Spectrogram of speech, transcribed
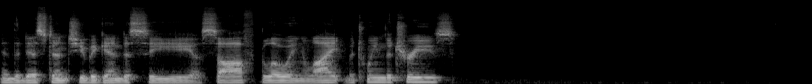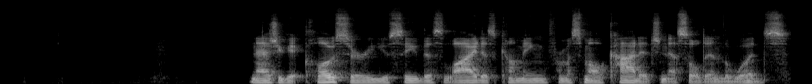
In the distance, you begin to see a soft, glowing light between the trees. And as you get closer, you see this light is coming from a small cottage nestled in the woods.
